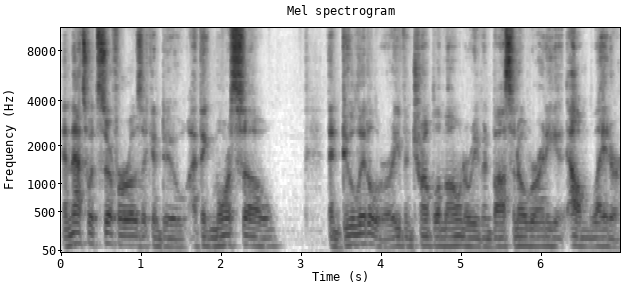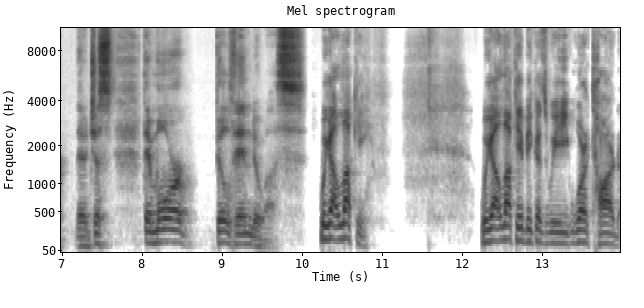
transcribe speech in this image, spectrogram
And that's what Surfer Rosa can do. I think more so than Doolittle or even Trompe le Monde or even Bossa Nova or any album later. They're just they're more built into us. We got lucky. We got lucky because we worked hard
